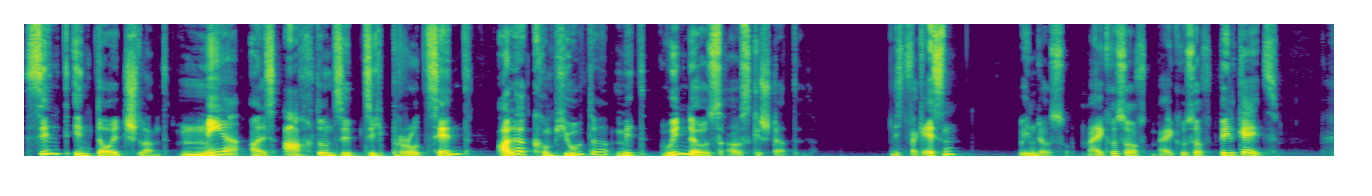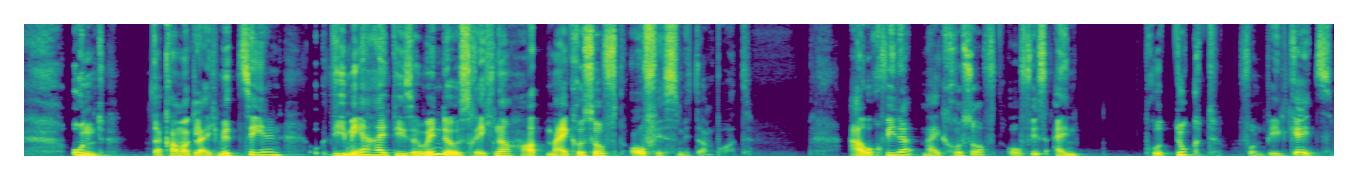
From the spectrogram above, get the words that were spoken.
sind in Deutschland mehr als 78% aller Computer mit Windows ausgestattet. Nicht vergessen, Windows, Microsoft, Microsoft, Bill Gates. Und da kann man gleich mitzählen, die Mehrheit dieser Windows-Rechner hat Microsoft Office mit an Bord. Auch wieder Microsoft Office, ein Produkt von Bill Gates.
